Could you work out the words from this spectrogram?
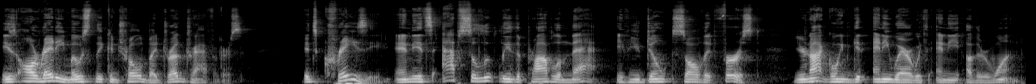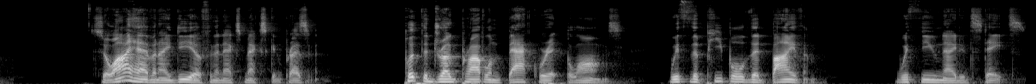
is already mostly controlled by drug traffickers. It's crazy, and it's absolutely the problem that, if you don't solve it first, you're not going to get anywhere with any other one. So I have an idea for the next Mexican president. Put the drug problem back where it belongs, with the people that buy them, with the United States.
